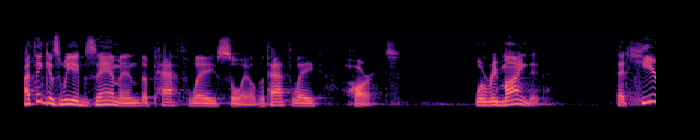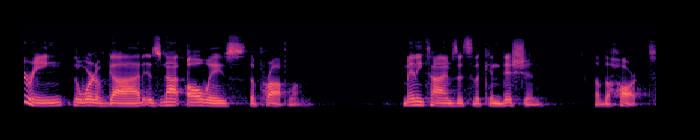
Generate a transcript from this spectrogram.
I think as we examine the pathway soil, the pathway heart, we're reminded that hearing the Word of God is not always the problem. Many times it's the condition of the heart.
